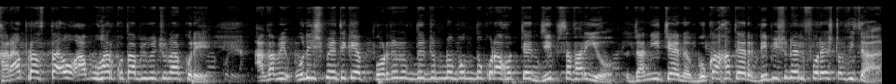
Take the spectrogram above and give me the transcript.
খারাপ রাস্তা ও আবহাওয়ার কথা বিবেচনা করে আগামী উনিশ মে থেকে পর্যটকদের জন্য বন্ধ করা হচ্ছে জিপ সাফারিও, জানিয়েছেন বোকাখাতের ডিভিশনাল ফরেস্ট অফিসার।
